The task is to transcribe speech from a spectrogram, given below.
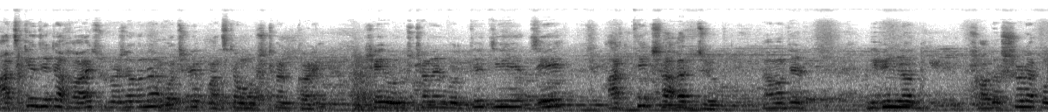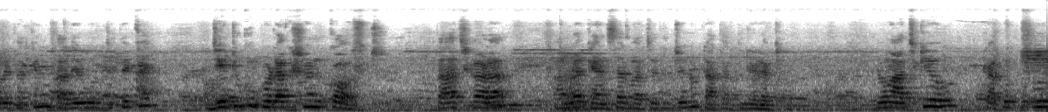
আজকে যেটা হয় সুরসাধনা বছরে পাঁচটা অনুষ্ঠান করে। সেই অনুষ্ঠানের মধ্যে যে যে আর্থিক সাহায্য আমাদের বিভিন্ন সদস্যরা করে থাকেন, তাদের মধ্যে থেকে যেটুকু প্রোডাকশন কস্ট তাছাড়া আমরা ক্যান্সার বাচ্চাদের জন্য টাকা তুলে রাখি। এবং আজকেও ঠাকুরপুর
